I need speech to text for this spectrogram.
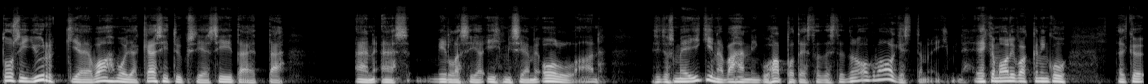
tosi jyrkkiä ja vahvoja käsityksiä siitä, että NS, millaisia ihmisiä me ollaan. Ja sitten jos me ei ikinä vähän niin kuin happotestata sitä, että no onko mä oikeasti tämmöinen ihminen. Ehkä mä olin vaikka niin kuin, teetkö,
